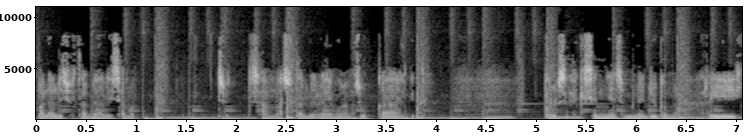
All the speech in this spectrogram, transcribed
padahal disutradari sama sama sutradara yang orang suka gitu terus actionnya sebenarnya juga menarik.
